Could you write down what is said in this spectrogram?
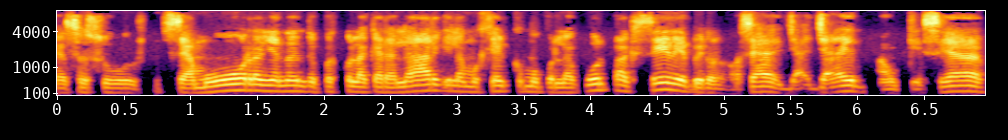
hacen su, se amurran y andan después con la cara larga y la mujer como por la culpa accede, pero o sea, ya, ya aunque sea,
